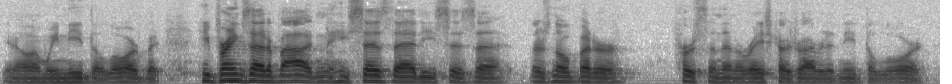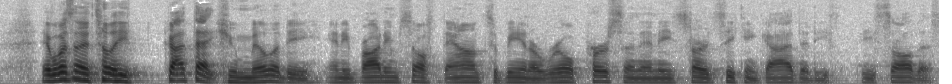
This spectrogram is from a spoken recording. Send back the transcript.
you know, and we need the Lord. But he brings that about, and he says that, he says, uh, there's no better person than a race car driver to need the Lord. It wasn't until he got that humility and he brought himself down to being a real person and he started seeking God that he, he saw this.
